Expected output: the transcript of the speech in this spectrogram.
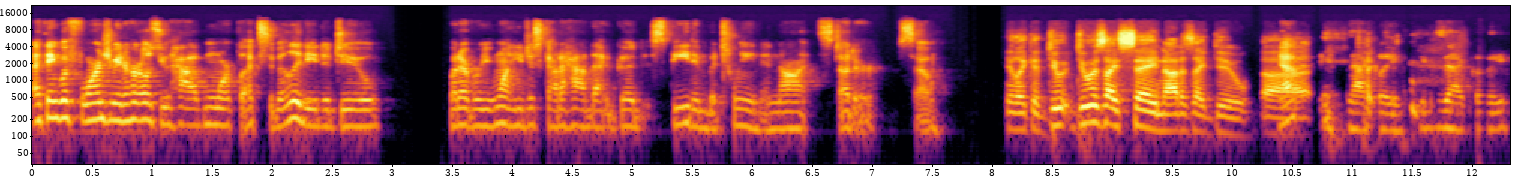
I think with 400 meter hurdles you have more flexibility to do whatever you want. You just got to have that good speed in between and not stutter. So you're like a do do as I say, not as I do. Uh, yeah, exactly, exactly.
